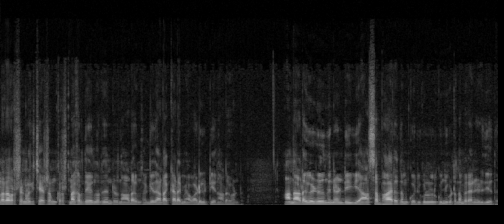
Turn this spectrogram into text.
വളരെ വർഷങ്ങൾക്ക് ശേഷം കൃഷ്ണഹൃദയം എന്ന് പറഞ്ഞ ഒരു നാടകം സംഗീത അക്കാദമി അവാർഡ് കിട്ടിയ നാടകമുണ്ട്. ആ നാടകം എഴുതുന്നതിന് വേണ്ടി വ്യാസഭാരതം കൊരുക്കുള്ളിൽ കുഞ്ഞുകുട്ടൻ തമ്പുരാൻ എഴുതിയത്.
